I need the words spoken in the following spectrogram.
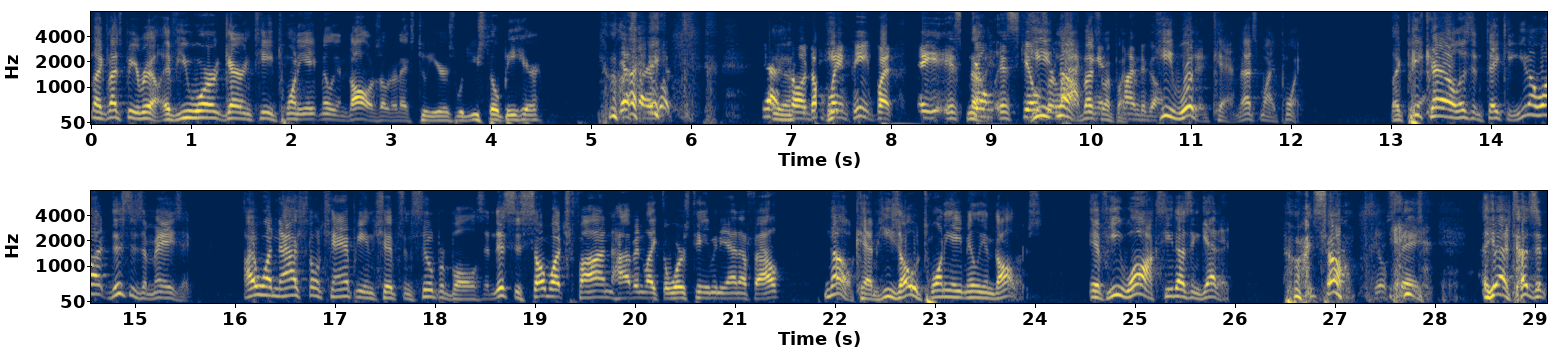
like, let's be real. If you weren't guaranteed $28 million over the next two years, would you still be here? Yes, I would. Yeah, Yeah. so don't blame Pete, but his skill, his skills he, are no, that's my point. time to go. He wouldn't, Cam. That's my point. Like Pete Carroll isn't thinking, you know what? This is amazing. I won national championships and Super Bowls, and this is so much fun having like the worst team in the NFL. No, Cam, he's owed $28 million. If he walks, he doesn't get it. So He'll stay. yeah, it doesn't.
